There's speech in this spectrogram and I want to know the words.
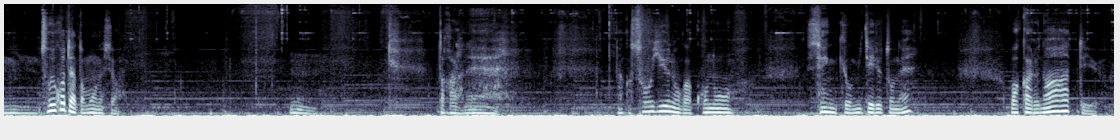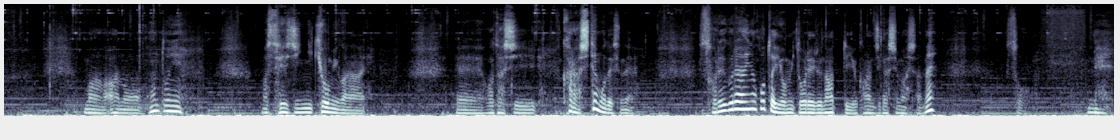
うんそういうことやと思うんですよ。うん。だからねかそういうのがこの選挙を見ているとねわかるなーっていう。まああの本当に、まあ、政治に興味がない、えー、私からしてもですねそれぐらいのことは読み取れるなっていう感じがしましたね。そう。ね。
